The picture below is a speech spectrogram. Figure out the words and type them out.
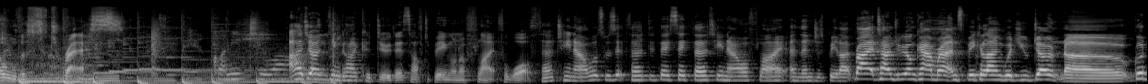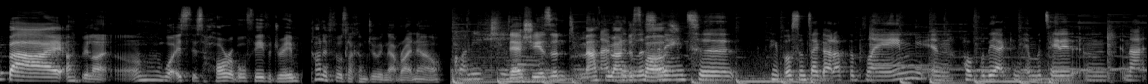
Oh, the stress. Konnichiwa. I don't think I could do this after being on a flight for what, 13 hours? Was it 30? Did they say 13 hour flight? And then just be like, right, time to be on camera and speak a language you don't know. Goodbye. I'd be like, oh, what is this horrible fever dream? Kind of feels like I'm doing that right now. Konnichiwa. There she isn't, Matthew I've been listening to people since I got off the plane, and hopefully I can imitate it and, and not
